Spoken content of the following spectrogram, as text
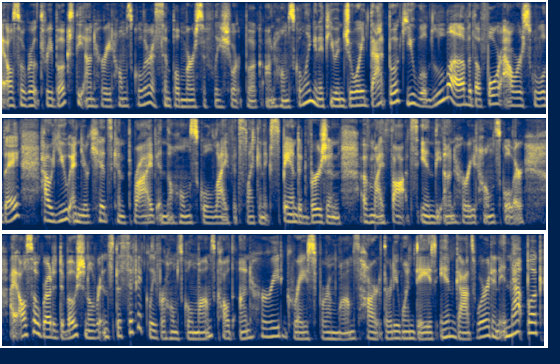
I also wrote three books The Unhurried Homeschooler, a simple, mercifully short book on homeschooling. And if you enjoyed that book, you will love The Four Hour School Day How You and Your Kids Can Thrive in the Homeschool Life. It's like an expanded version of my thoughts in The Unhurried Homeschooler. I also wrote a devotional written specifically for homeschool moms called Unhurried Hurried Grace for a Mom's Heart 31 Days in God's Word. And in that book,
